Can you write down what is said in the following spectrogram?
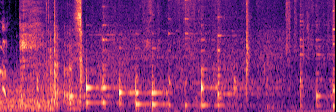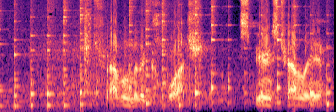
That was traveling with a clutch. Experienced traveler here.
